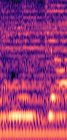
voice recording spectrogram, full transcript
you go?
